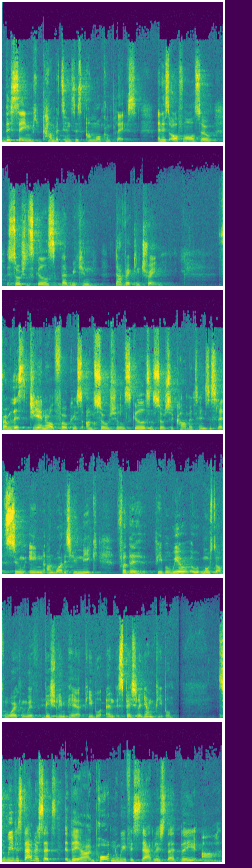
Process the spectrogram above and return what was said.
the same. Competences are more complex, and it's often also social skills that we can directly train. From this general focus on social skills and social competences, let's zoom in on what is unique for the people we are most often working with visually impaired people and especially young people. So we've established that they are important. We've established that they are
